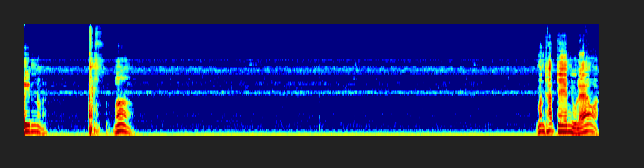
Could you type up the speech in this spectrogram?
รินนู่นนะเออมันชัดเจนอยู่แล้วอะ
